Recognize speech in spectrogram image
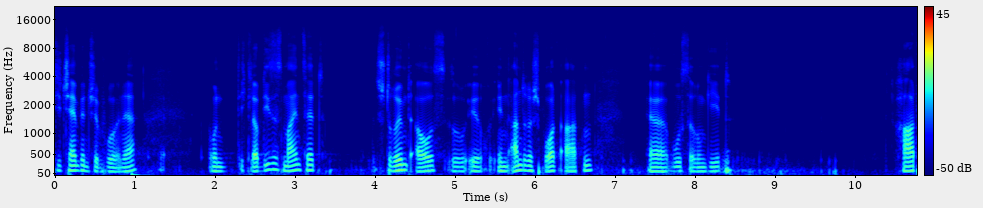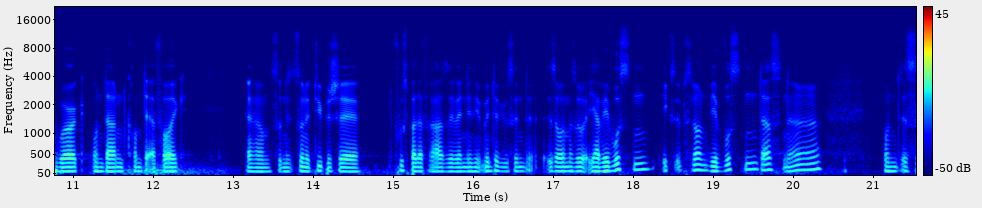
die Championship holen, ja. Und ich glaube, dieses Mindset strömt aus, so auch in andere Sportarten, äh, wo es darum geht, Hard Work und dann kommt der Erfolg. Ähm, so, eine, so eine typische Fußballerphrase, wenn die im Interview sind, ist auch immer so, ja, wir wussten XY, wir wussten das, ne? Und es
